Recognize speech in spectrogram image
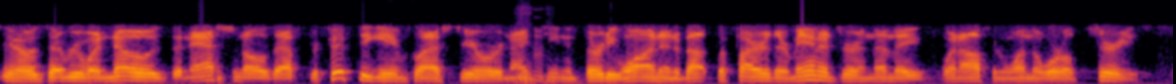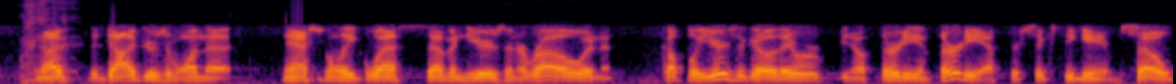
you know, as everyone knows, the Nationals after 50 games last year were hmm. 19 and 31 and about to fire their manager, and then they went off and won the World Series. You know, the Dodgers have won the National League West seven years in a row, and a couple of years ago they were you know 30 and 30 after 60 games. So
